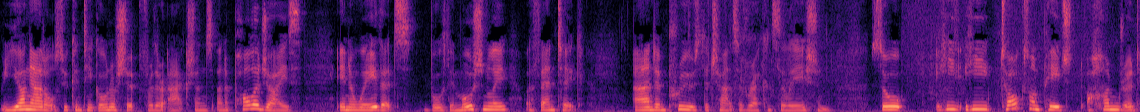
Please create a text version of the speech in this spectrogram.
young adults who can take ownership for their actions and apologize in a way that's both emotionally authentic and improves the chance of reconciliation. So he he talks on page 100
